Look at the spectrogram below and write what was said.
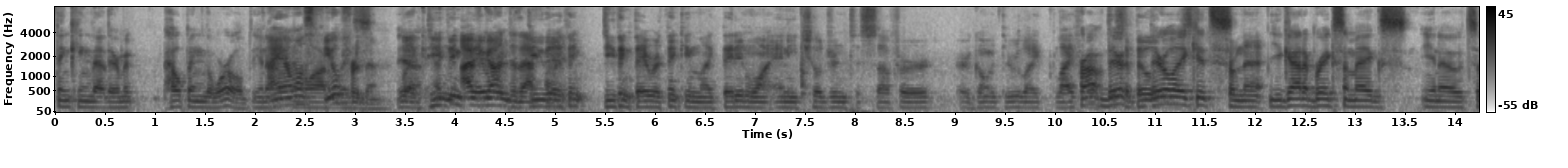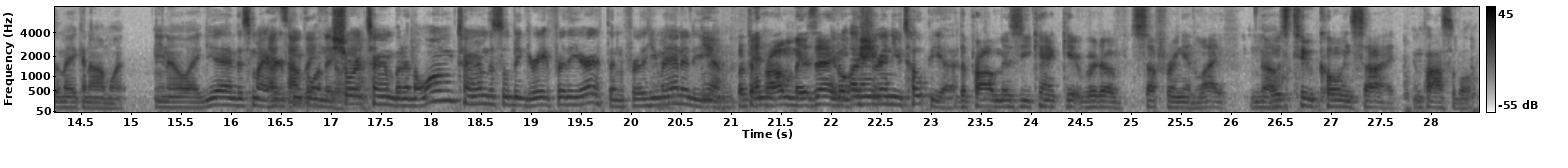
thinking that they're helping the world. You know, I almost lot of feel for them. Yeah. Like, Do you think I've they gotten were, to that do They point. think? Do you think they were thinking like they didn't want any children to suffer or going through like life Prob- with they're, disabilities? they're like it's from that. you got to break some eggs, you know, to make an omelet. You know, like yeah, this might That's hurt people in the feel, short yeah. term, but in the long term, this will be great for the earth and for humanity. Yeah. and But the And problem is that it'll you usher in utopia. The problem is you can't get rid of suffering in life. No. Those two coincide. Impossible.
